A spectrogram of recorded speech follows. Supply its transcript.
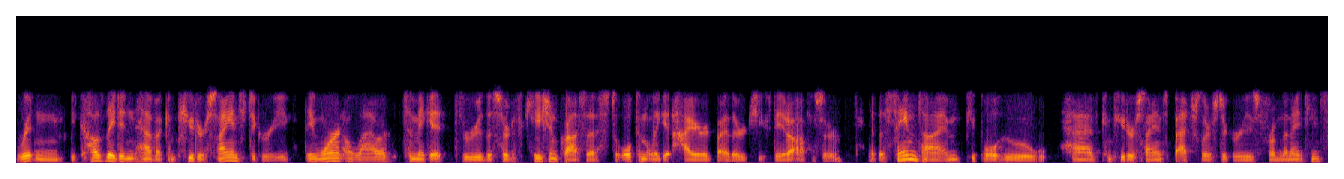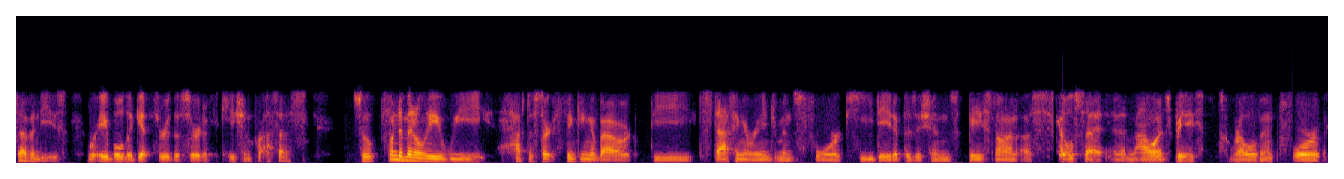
written, because they didn't have a computer science degree, they weren't allowed to make it through the certification process to ultimately get hired by their chief data officer. At the same time, people who had computer science bachelor's degrees from the 1970s were able to get through the certification process. So fundamentally, we have to start thinking about the staffing arrangements for key data positions based on a skill set and a knowledge base relevant for the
